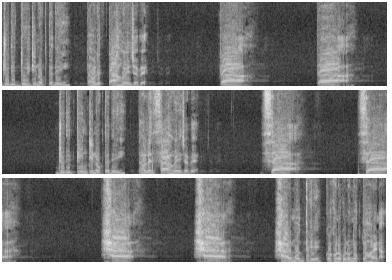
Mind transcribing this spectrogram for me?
যদি দুইটি নোক্তা দেই, তাহলে তা হয়ে যাবে। তা তা। যদি তিনটি নোক্তা দেই, তাহলে সা হয়ে যাবে। সা। সা হা হা হার মধ্যে কখনো কোনো নোক্তা হয় না।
